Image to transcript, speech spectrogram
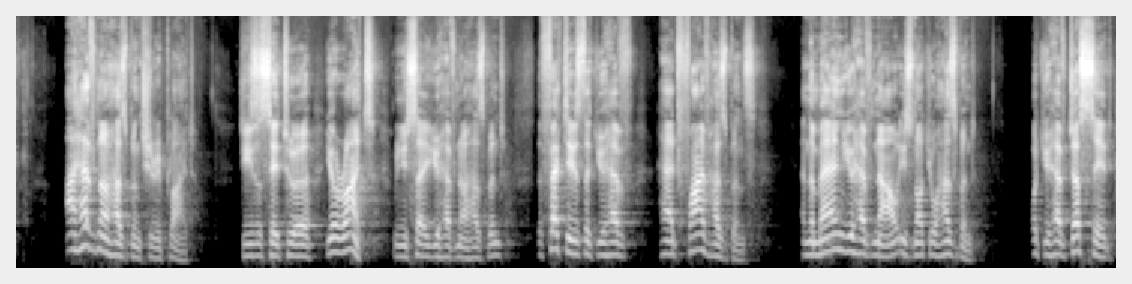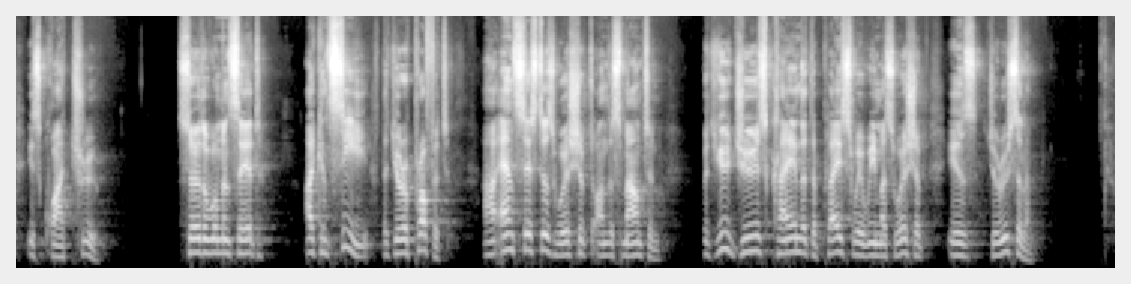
I have no husband, she replied. Jesus said to her, You're right when you say you have no husband. The fact is that you have had five husbands, and the man you have now is not your husband. What you have just said is quite true. Sir, the woman said, I can see that you're a prophet. Our ancestors worshipped on this mountain, but you Jews claim that the place where we must worship is Jerusalem.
